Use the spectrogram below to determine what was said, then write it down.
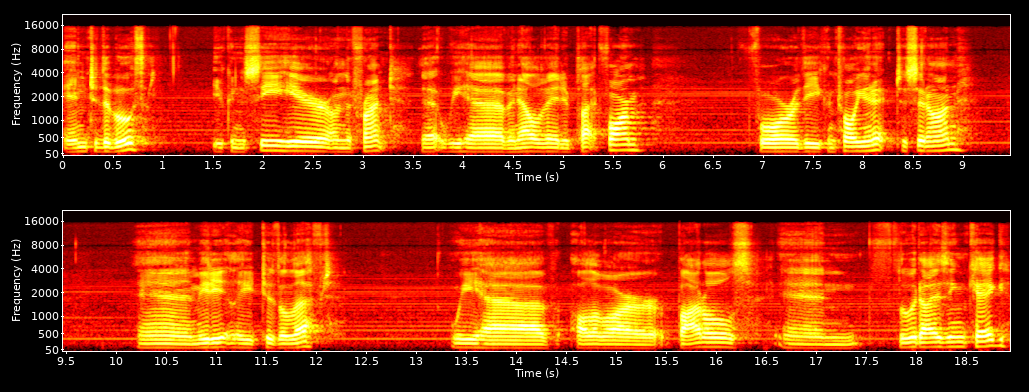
into the booth. You can see here on the front that we have an elevated platform for the control unit to sit on. And immediately to the left we have all of our bottles and fluidizing keg.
